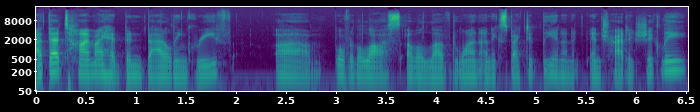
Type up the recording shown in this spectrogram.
At that time, I had been battling grief um, over the loss of a loved one unexpectedly and, and tragically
